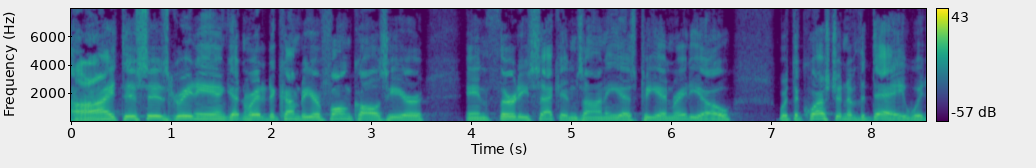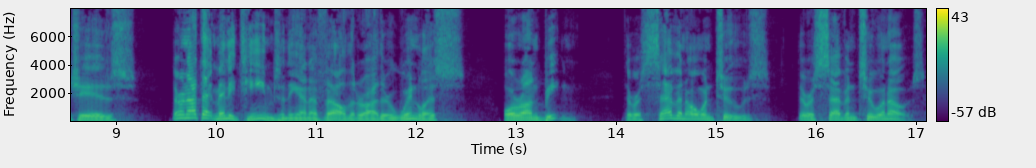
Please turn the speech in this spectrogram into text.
All right, this is Greeny and getting ready to come to your phone calls here in 30 seconds on ESPN Radio with the question of the day, which is there are not that many teams in the NFL that are either winless or unbeaten. There are seven 0 and 2s, there are seven 2 and 0s.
